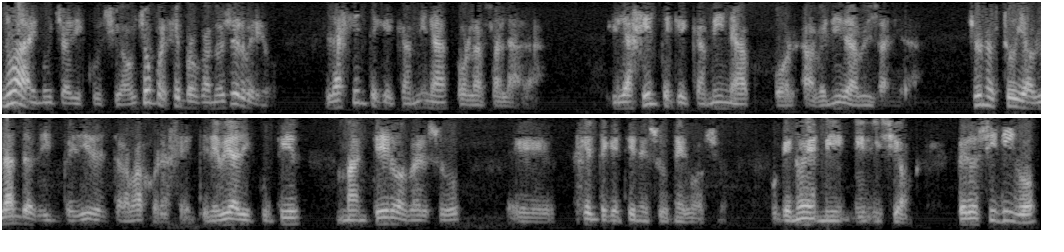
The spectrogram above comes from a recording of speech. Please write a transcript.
no hay mucha discusión. Yo, por ejemplo, cuando yo veo la gente que camina por la Salada y la gente que camina por Avenida Avellaneda, yo no estoy hablando de impedir el trabajo de la gente, le voy a discutir mantero versus eh, gente que tiene sus negocios, porque no es mi, mi misión. Pero sí digo,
